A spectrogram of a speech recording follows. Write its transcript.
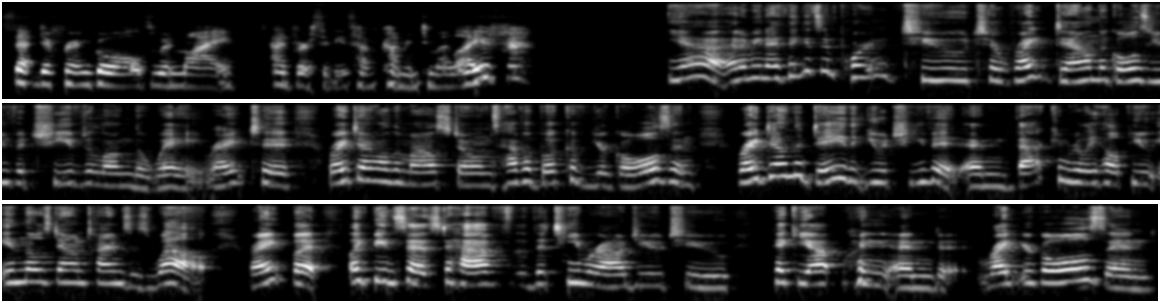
set different goals when my adversities have come into my life. Yeah, and I mean I think it's important to to write down the goals you've achieved along the way, right? To write down all the milestones, have a book of your goals and write down the day that you achieve it and that can really help you in those down times as well, right? But like Bean says to have the team around you to pick you up when and write your goals and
